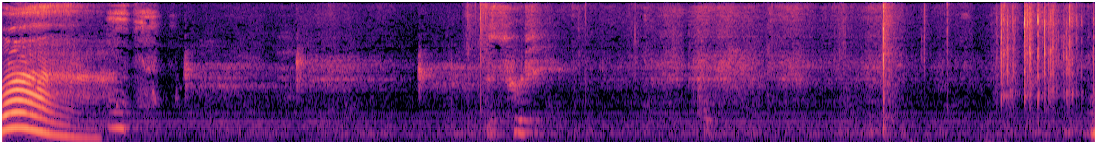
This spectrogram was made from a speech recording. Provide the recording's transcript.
ว้า 소리. พั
